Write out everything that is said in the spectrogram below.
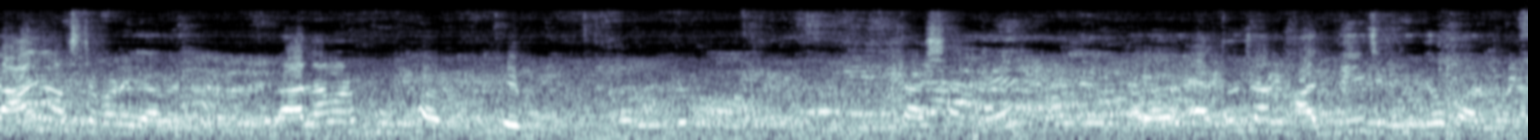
ডাল নষ্ট করা যাবে না। ডাল আমার খুব ভালো ফেভারিট তার সাথে এত যা ভাত দিয়েছে, খেতেও পারব না।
